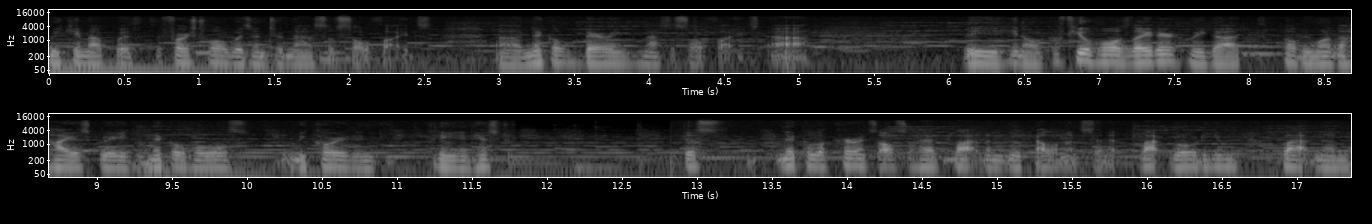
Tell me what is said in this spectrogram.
we came up with, the first hole was into massive sulfides, uh, nickel-bearing massive sulfides. Uh, the, you know, a few holes later, we got probably one of the highest grade nickel holes recorded in Canadian history. This nickel occurrence also had platinum group elements in it, plat rhodium, platinum,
